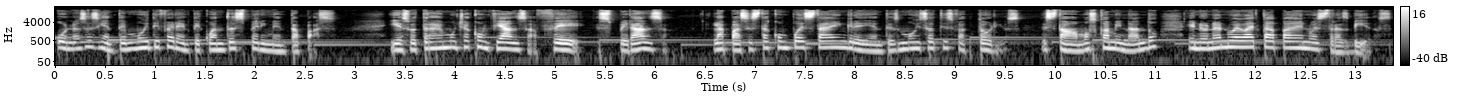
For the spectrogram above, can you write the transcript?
uno se siente muy diferente cuando experimenta paz. Y eso trae mucha confianza, fe, esperanza. La paz está compuesta de ingredientes muy satisfactorios. Estábamos caminando en una nueva etapa de nuestras vidas.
